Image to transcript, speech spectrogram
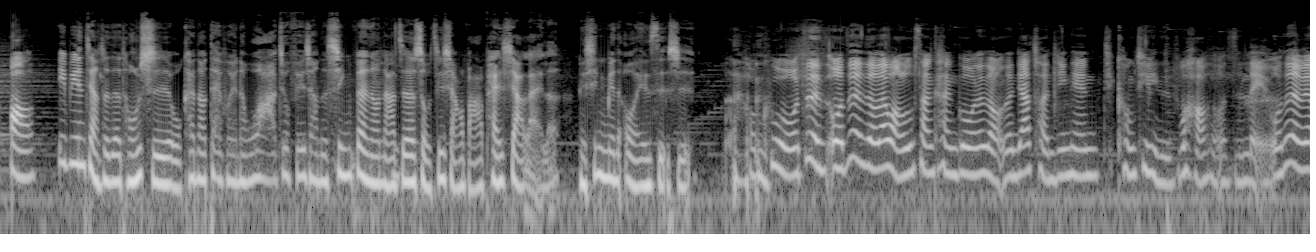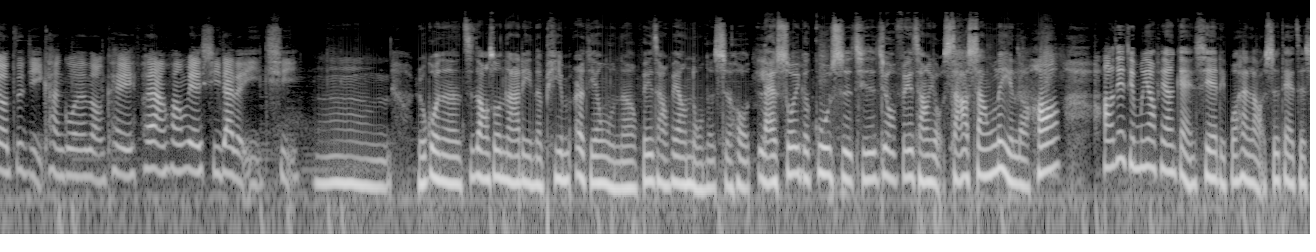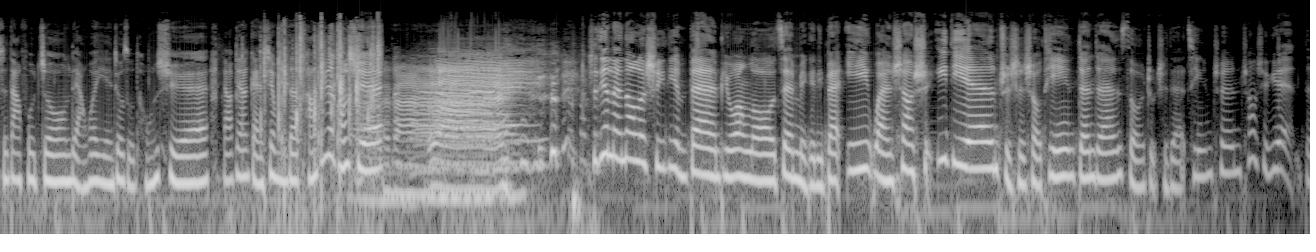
好，一边讲着的同时，我看到戴维呢，哇，就非常的兴奋然后，拿着手机想要把它拍下来了。你心里面的 OS 是？好酷！我真的我真的只有在网络上看过那种人家传今天空气品质不好什么之类，我真的没有自己看过那种可以非常方便携带的仪器。嗯，如果呢知道说哪里呢 PM 二点五呢非常非常浓的时候，来说一个故事，其实就非常有杀伤力了哈。好，今天节目要非常感谢李博翰老师带着师大附中两位研究组同学，要非常感谢我们的旁听的同学，拜拜拜拜。时间来到了十一点半，别忘了在每个礼拜一晚上十一点准时收听丹丹所主持的青春创学院。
